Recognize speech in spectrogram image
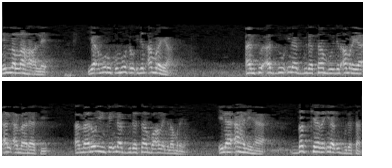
Ina allaha alle ya'murukum wuxuu idin amrayaa an tu-adduu inaad gudataan buu idin amrayaa alamaanaati ammaanooyinka inaad gudataan buu alla idin amraya ilaa ahlihaa dadkeeda inaad u gudataan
